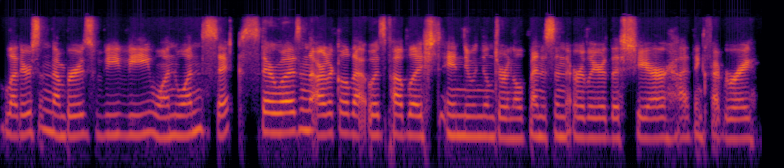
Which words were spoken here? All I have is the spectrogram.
letters and numbers VV116. There was an article that was published in New England Journal of Medicine earlier this year, I think February,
